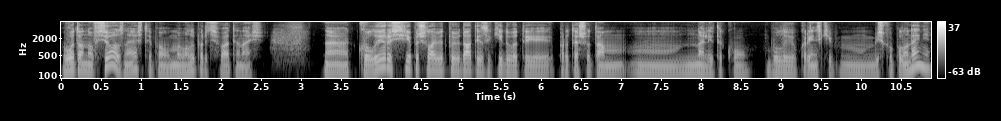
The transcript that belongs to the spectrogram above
от воно все, знаєш, типу, ми могли працювати наші. Коли Росія почала відповідати і закидувати про те, що там на літаку були українські військовополонені,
